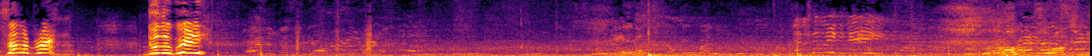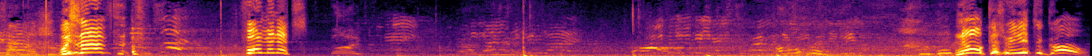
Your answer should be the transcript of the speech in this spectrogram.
Celebrate! Do the gritty! We still have four minutes! No, because we need to go.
